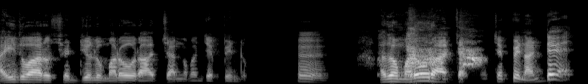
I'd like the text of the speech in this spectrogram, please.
ఐదు ఆరు షెడ్యూల్ మరో రాజ్యాంగం అని చెప్పిండు. అదో మరో రాజ్యాంగం చెప్పిండు. అంటే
